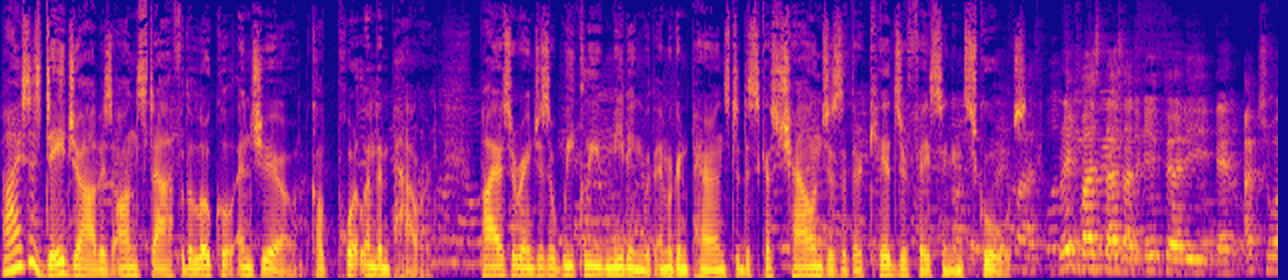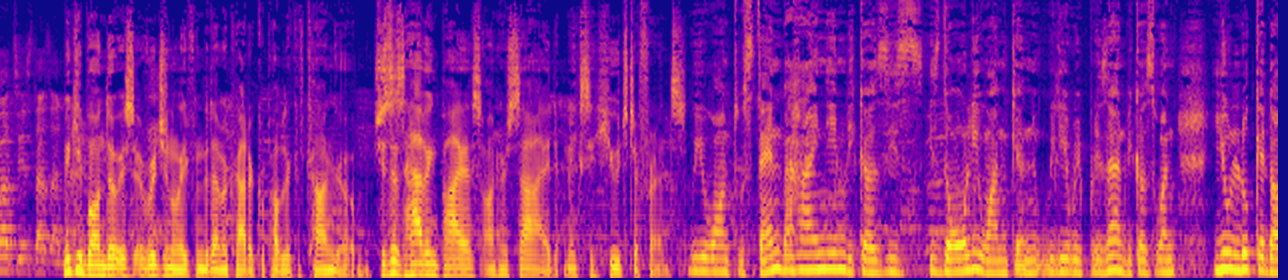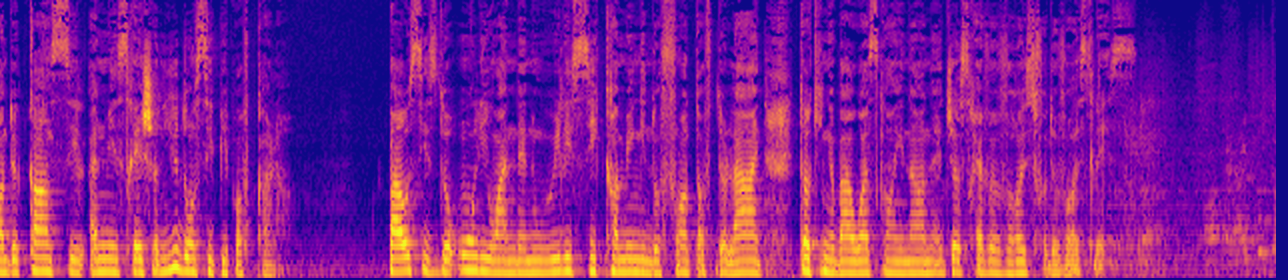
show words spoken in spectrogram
Pious's day job is on staff with a local NGO called Portland Empowered. Pious arranges a weekly meeting with immigrant parents to discuss challenges that their kids are facing in schools. Breakfast starts at 8.30 and actual thing starts at Mickey Bondo is originally from the Democratic Republic of Congo. She says having Pious on her side makes a huge difference. We want to stand behind him because he's, he's the only one can really represent. Because when you look at on the council administration, you don't see people of color. Pious is the only one that we really see coming in the front of the line, talking about what's going on and just have a voice for the voiceless.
